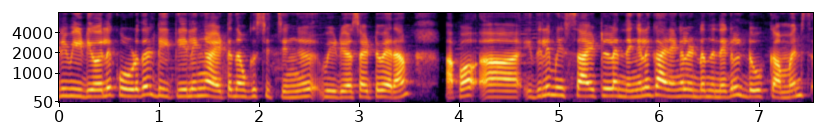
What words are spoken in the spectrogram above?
ഒരു വീഡിയോയിൽ കൂടുതൽ ഡീറ്റെയിലിംഗ് ആയിട്ട് നമുക്ക് സ്റ്റിച്ചിങ് വീഡിയോസായിട്ട് വരാം. അപ്പോൾ ഇതിൽ മിസ്സായിട്ടുള്ള എന്തെങ്കിലും കാര്യങ്ങൾ ഉണ്ടെന്നുണ്ടെങ്കിൽ ഡു കമന്റ്സ്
